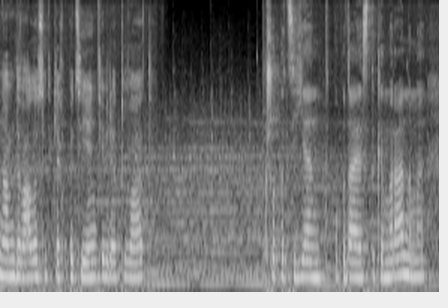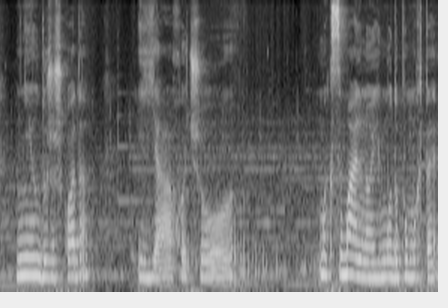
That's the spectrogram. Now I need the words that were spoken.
нам вдавалося таких пацієнтів рятувати. Якщо пацієнт попадає з такими ранами, мені його дуже шкода. І я хочу максимально йому допомогти.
